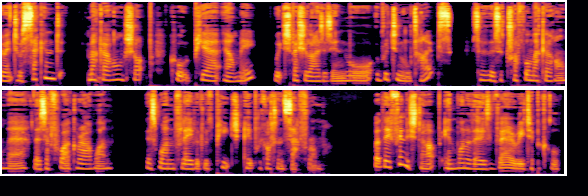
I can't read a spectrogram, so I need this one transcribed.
We went to a second macaron shop called Pierre Hermé, which specialises in more original types. So there's a truffle macaron there, there's a foie gras one, there's one flavoured with peach, apricot, and saffron. But they finished up in one of those very typical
